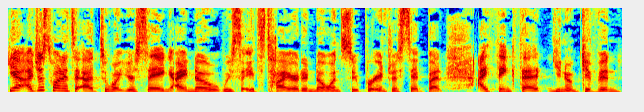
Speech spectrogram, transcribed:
Yeah, I just wanted to add to what you're saying. I know we say it's tired and no one's super interested, but I think that, you know, given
